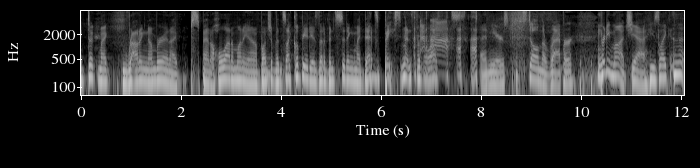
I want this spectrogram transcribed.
he took my routing number and I spent a whole lot of money on a bunch of encyclopedias that have been sitting in my dad's basement for the last 10 years. still in the wrapper. Pretty much, yeah. He's like, uh,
